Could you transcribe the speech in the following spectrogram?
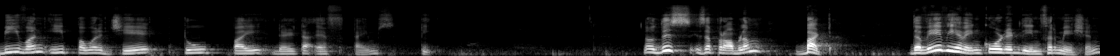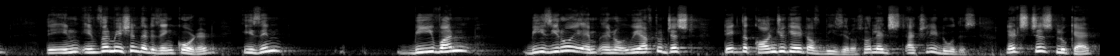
b1 e power j 2 pi delta f times t. Now this is a problem, but the way we have encoded the information, the in information that is encoded is in B1, B0, you know, we have to just take the conjugate of B0. So let's actually do this. Let's just look at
